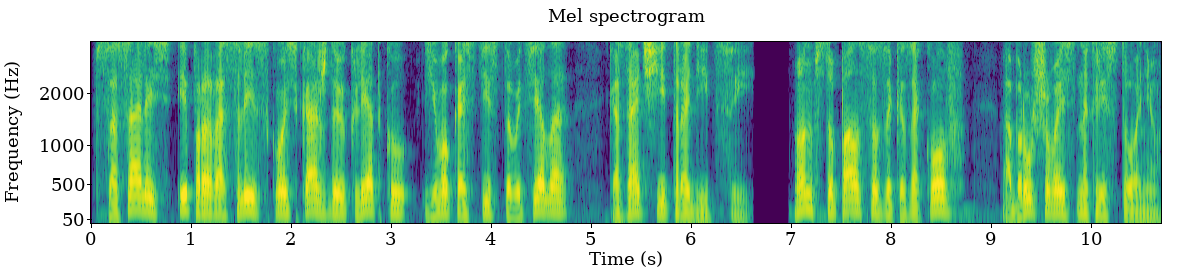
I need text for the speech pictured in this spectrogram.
Всосались и проросли сквозь каждую клетку его костистого тела казачьи традиции. Он вступался за казаков, обрушиваясь на Христоню,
